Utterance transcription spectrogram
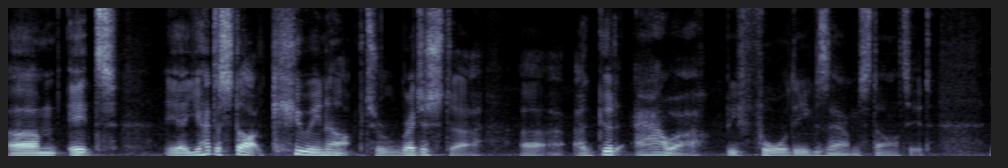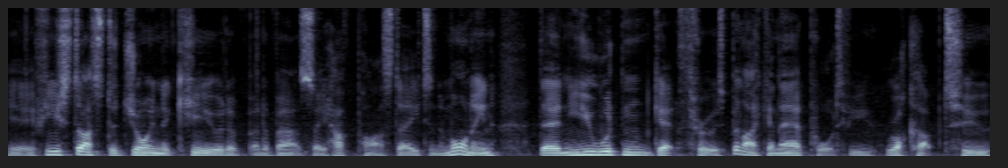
um, it, yeah, you had to start queuing up to register uh, a good hour before the exam started. If you started to join the queue at, a, at, about, say, half past eight in the morning, then you wouldn't get through. It's a bit like an airport. If you rock up too,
